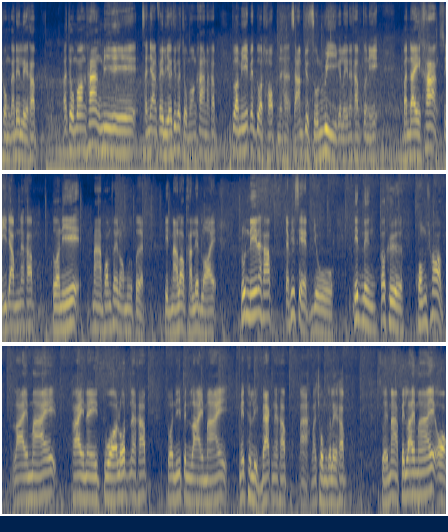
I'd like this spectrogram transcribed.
ชมกันได้เลยครับกระจกมองข้างมีสัญญาณไฟเลี้ยวที่กระจกมองข้างนะครับ ตัวนี้เป็นตัวท็อปนะฮะ 3.0V กันเลยนะครับ ตัวนี้บันไดข้างสีดำนะครับ ตัวนี้ มาพร้อมถ้วยรองมือเปิด ติดมารอบคันเรียบร้อย รุ่นนี้นะครับจะพิเศษอยู่นิดนึงก็คือผมชอบลายไม้ภายในตัวรถนะครับ ตัวนี้เป็นลายไม้เมทัลลิกแบ็กนะครับอะมาชมกันเลยครับ สวยมากเป็นลายไม้ออก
